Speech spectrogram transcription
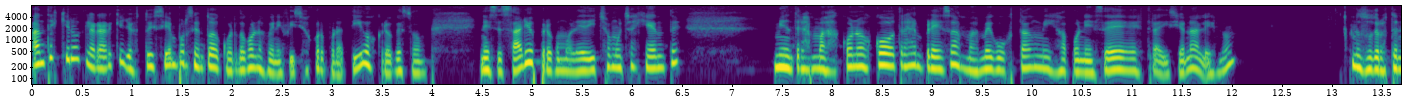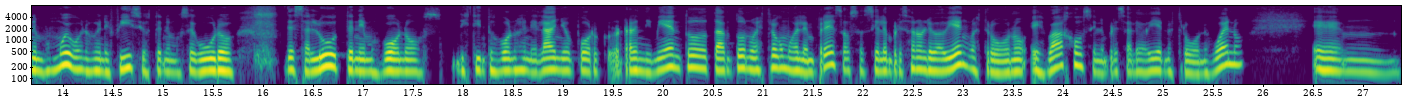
Antes quiero aclarar que yo estoy 100% de acuerdo con los beneficios corporativos, creo que son necesarios, pero como le he dicho a mucha gente, Mientras más conozco otras empresas, más me gustan mis japoneses tradicionales, ¿no? Nosotros tenemos muy buenos beneficios, tenemos seguro de salud, tenemos bonos, distintos bonos en el año por rendimiento, tanto nuestro como de la empresa. O sea, si a la empresa no le va bien, nuestro bono es bajo, si a la empresa le va bien, nuestro bono es bueno. Em,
